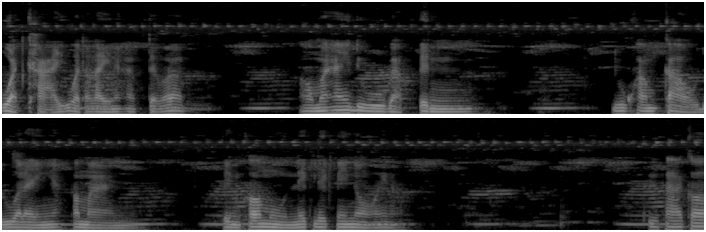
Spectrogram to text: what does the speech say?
อวดขายอวดอะไรนะครับ แต่ว่าเอามาให้ดูแบบเป็น ดูความเก่าดูอะไรเงี้ยประมาณเป็นข้อมูลเล็กๆน้อยๆเนาะ คือพระก็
